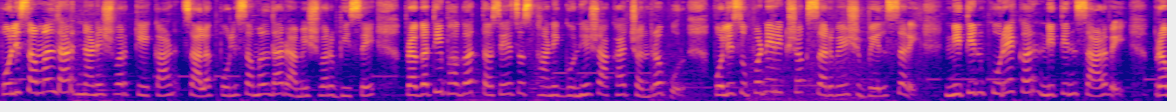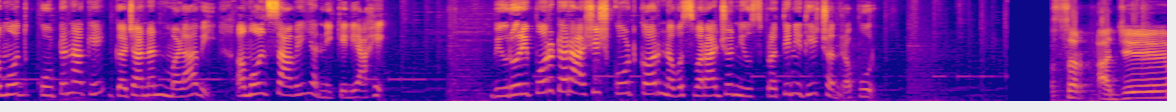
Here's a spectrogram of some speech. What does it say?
पोलीस अंमलदार ज्ञानेश्वर केकाण चालक पोलीस अंमलदार रामेश्वर भिसे प्रगती भगत तसेच स्थानिक गुन्हे शाखा चंद्रपूर पोलीस उपनिरीक्षक सर्वेश बेलसरे नितीन कुरेकर नितीन साळवे प्रमोद कोटनाके गजानन मळावी अमोल सावे यांनी केली आहे. Bureau reporter Ashish Kotkar Navswarajya news प्रतिनिधी चंद्रपूर. सर आज जे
